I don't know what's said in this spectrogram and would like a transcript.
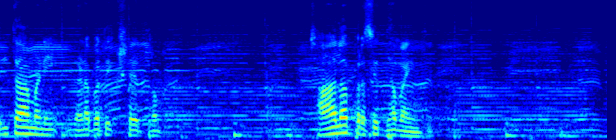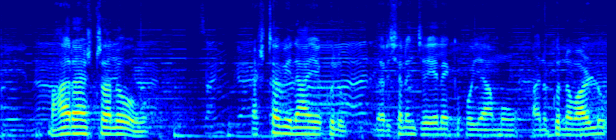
చింతామణి గణపతి క్షేత్రం. చాలా ప్రసిద్ధమైంది. మహారాష్ట్రలో అష్ట వినాయకులు దర్శనం చేయలేకపోయాము అనుకున్న వాళ్ళు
